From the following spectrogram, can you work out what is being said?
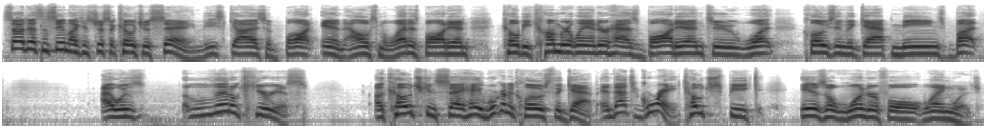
So it doesn't seem like it's just a coach's saying. These guys have bought in. Alex Mollette has bought in. Koby Cumberlander has bought into what closing the gap means. But I was a little curious. A coach can say, hey, we're going to close the gap. And that's great. Coach speak is a wonderful language.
